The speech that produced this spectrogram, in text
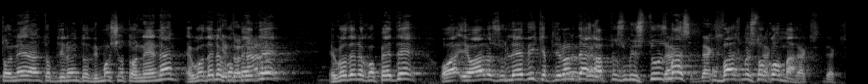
τον έναν τον πληρώνει το δημόσιο, τον έναν. Εγώ δεν έχω πέντε. Εγώ δεν έχω πέντε. Ο, ο άλλο δουλεύει και πληρώνεται από του μισθού μα που βάζουμε στο κόμμα. Εντάξει, εντάξει.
